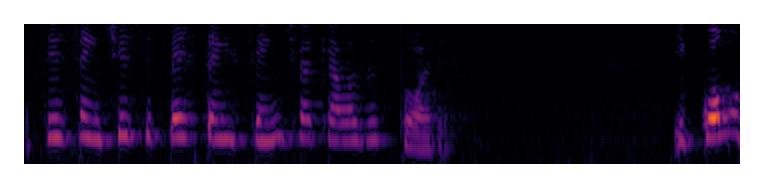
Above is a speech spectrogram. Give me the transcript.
se sentisse pertencente àquelas histórias. E como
